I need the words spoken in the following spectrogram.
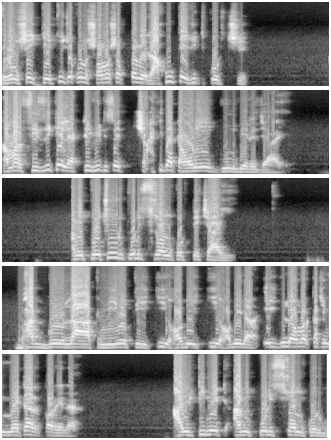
এবং সেই কেতু যখন সমসপ্তমে রাহুকে হিট করছে, আমার ফিজিক্যাল অ্যাক্টিভিটিসের চাহিদাটা অনেক গুণ বেড়ে যায়। আমি প্রচুর পরিশ্রম করতে চাই। ভাগ্য, লাখ, নিয়তি, কি হবে কি হবে না, এইগুলো আমার কাছে ম্যাটার করে না। আলটিমেট আমি পরিশ্রম করব,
